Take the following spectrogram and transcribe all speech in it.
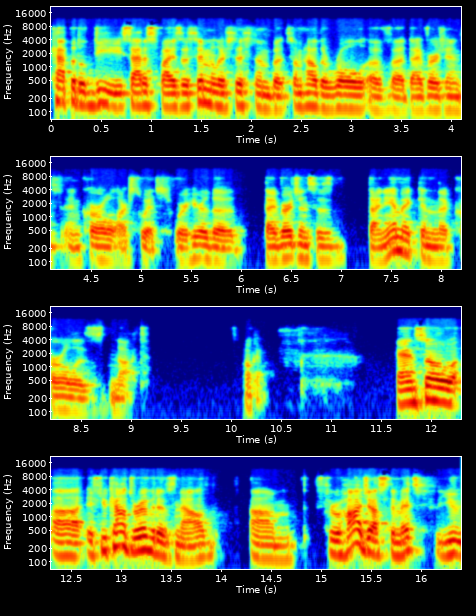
capital D satisfies a similar system, but somehow the role of uh, divergence and curl are switched, where here the divergence is dynamic and the curl is not. Okay. And so uh, if you count derivatives now, um, through Hodge estimates, you,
